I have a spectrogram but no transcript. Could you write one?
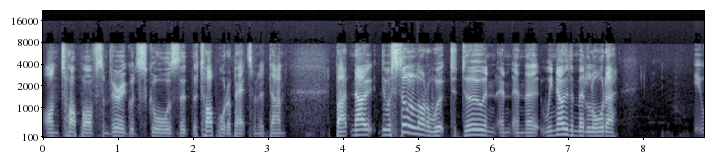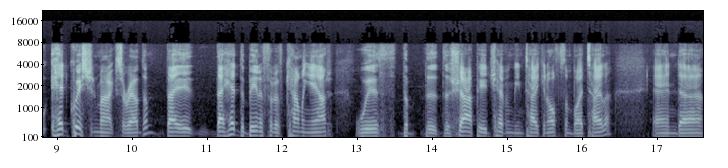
on top of some very good scores that the top order batsmen had done. But no, there was still a lot of work to do, and, and, and the, we know the middle order had question marks around them. They they had the benefit of coming out with the the, the sharp edge having been taken off them by Taylor, and uh,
